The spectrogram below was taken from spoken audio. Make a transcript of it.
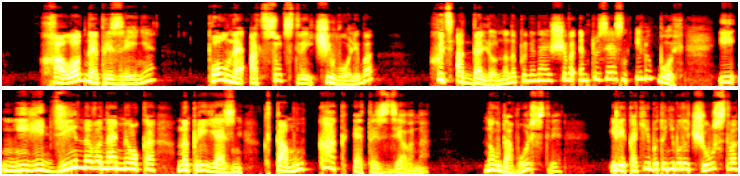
— холодное презрение, полное отсутствие чего-либо — хоть отдаленно напоминающего энтузиазм и любовь, и ни единого намека на приязнь к тому, как это сделано, на удовольствие или какие бы то ни было чувства,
